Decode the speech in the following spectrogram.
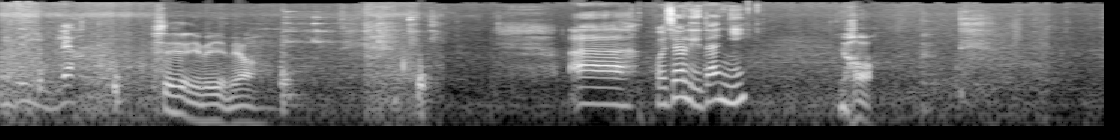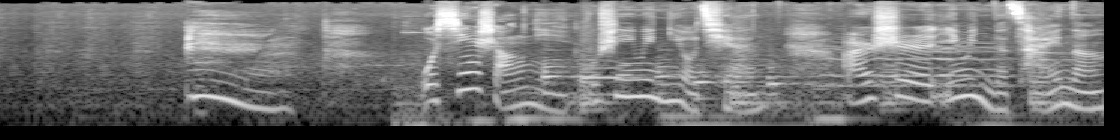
你的饮料。谢谢你的饮料。啊、我叫李丹妮。你好，我欣赏你不是因为你有钱，而是因为你的才能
